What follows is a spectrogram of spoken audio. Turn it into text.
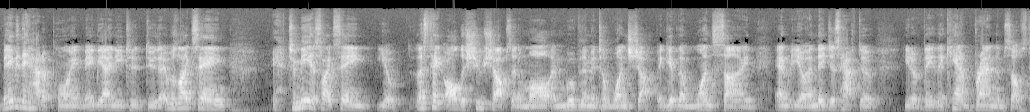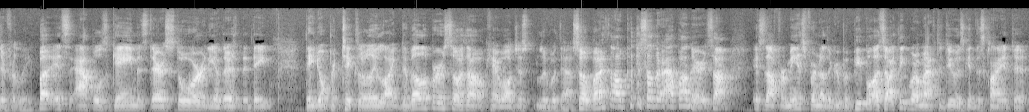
maybe they had a point, maybe I need to do that. It was like saying, to me it's like saying, you know, let's take all the shoe shops in a mall and move them into one shop and give them one sign and, you know, and they just have to, you know, they, they can't brand themselves differently. But it's Apple's game, it's their store, you know, they, they don't particularly like developers, so I thought, okay, well, I'll just live with that. So, but I thought I'll put this other app on there. It's not, it's not for me, it's for another group of people. So I think what I'm gonna have to do is get this client to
